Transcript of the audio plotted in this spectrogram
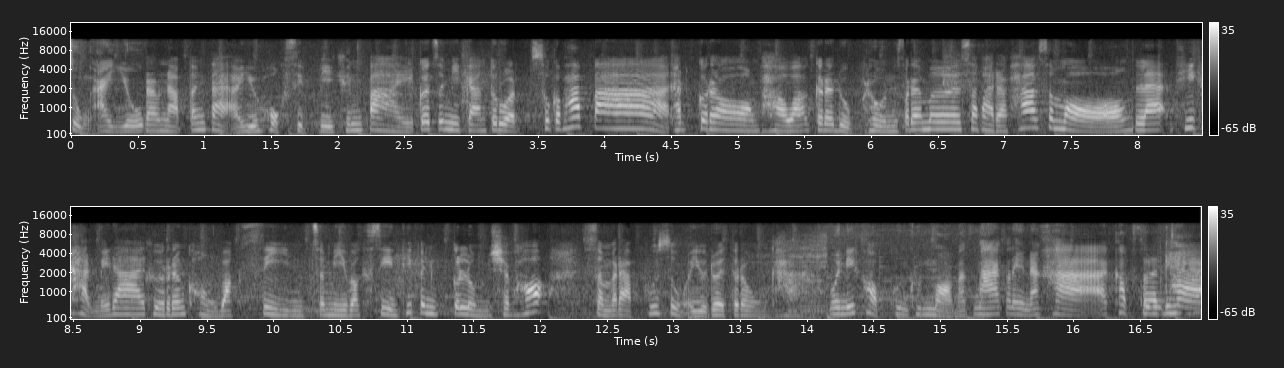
สูงอายุเรานับตั้งแต่อายุ 60 ปีขึ้นไป ก็จะมีการตรวจสุขภาพตา คัดกรอง ภาวะกระดูกพรุน ประเมินสมรรถภาพสมอง และที่ขาดไม่ได้คือเรื่องของวัคซีน จะมีวัคซีนที่เป็นกลุ่มเฉพาะสำหรับผู้สูงอายุโดยตรงค่ะ วันนี้ขอบคุณคุณหมอมาก ๆ เลยนะคะ ขอบสคุณวัสดีค่ะ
